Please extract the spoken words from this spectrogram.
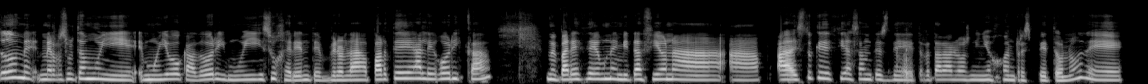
todo me, resulta muy, muy evocador y muy sugerente, pero la parte alegórica me parece una invitación a, esto que decías antes de tratar a los niños con respeto, ¿no? De,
